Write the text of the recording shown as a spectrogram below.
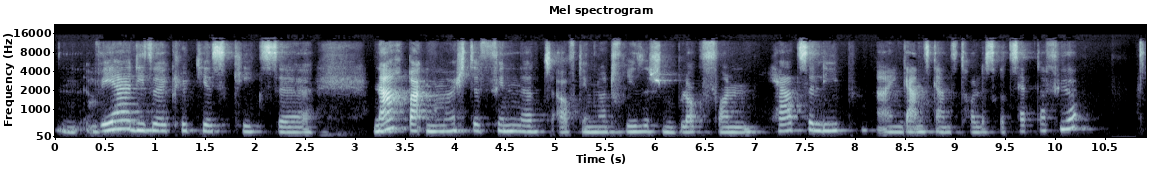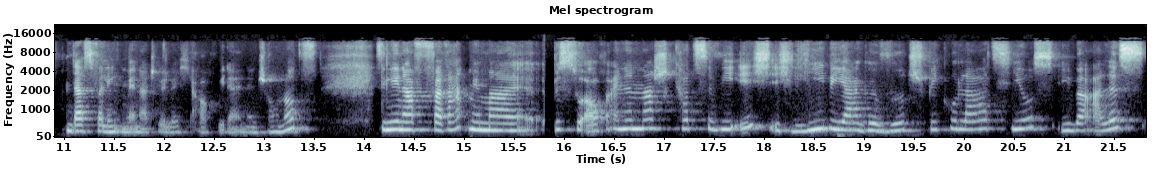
Wer diese Klütjes-Kekse nachbacken möchte, findet auf dem nordfriesischen Blog von Herzelieb ein ganz, ganz tolles Rezept dafür. Das verlinken wir natürlich auch wieder in den Show Notes. Selena, verrat mir mal, bist du auch eine Naschkatze wie ich? Ich liebe ja Gewürzspekulatius über alles.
